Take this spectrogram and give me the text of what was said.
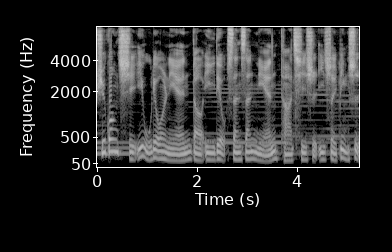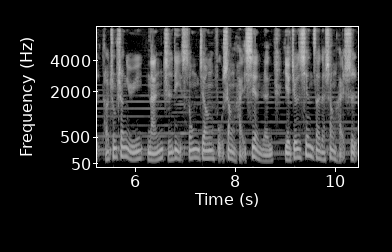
徐光启一五六二年到一六三三年，他七十一岁病逝。他出生于南直隶松江府上海县人，也就是现在的上海市。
